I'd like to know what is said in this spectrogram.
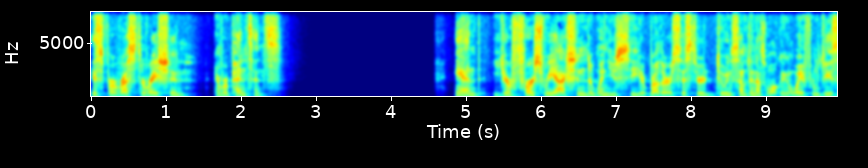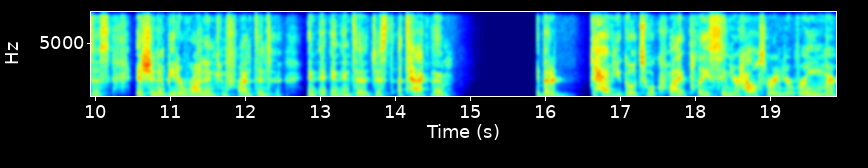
is for restoration and repentance. And your first reaction to when you see your brother or sister doing something that's walking away from Jesus, it shouldn't be to run and confront and to, and, and, and to just attack them. It better have you go to a quiet place in your house or in your room or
